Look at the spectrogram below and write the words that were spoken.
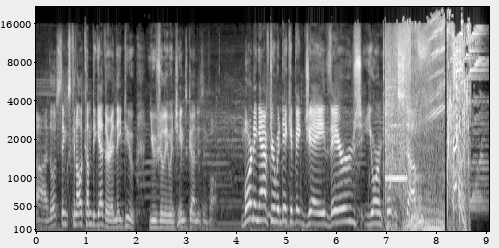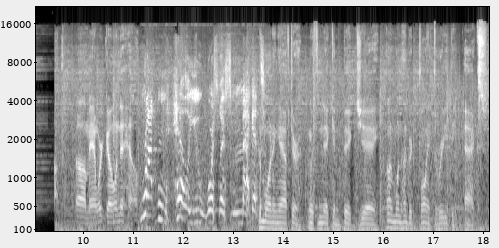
Uh, those things can all come together, and they do usually when James Gunn is involved. Morning after with Nick and Big J. There's your important stuff. Oh man, we're going to hell. Rotten hell, you worthless maggot! The morning after with Nick and Big J on 100.3 The X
